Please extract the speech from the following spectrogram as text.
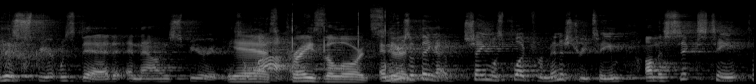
His spirit was dead, and now his spirit is Yes. alive. Praise the Lord. It's And here's the thing a shameless plug for ministry team. On the 16th,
